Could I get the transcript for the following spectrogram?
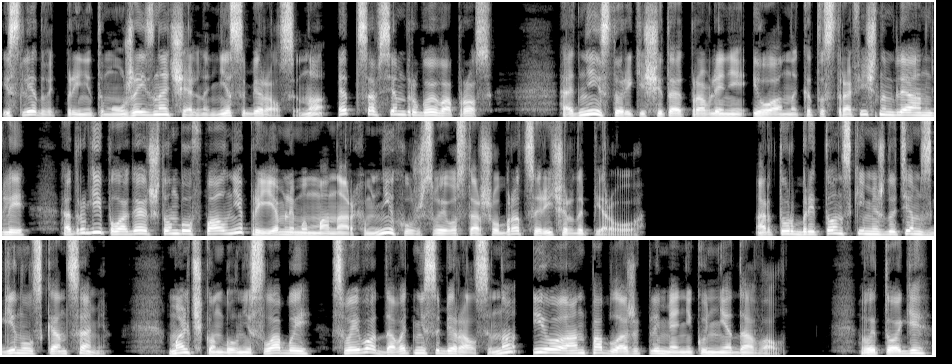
и следовать принятому уже изначально не собирался, но это совсем другой вопрос. Одни историки считают правление Иоанна катастрофичным для Англии, а другие полагают, что он был вполне приемлемым монархом, не хуже своего старшего братца Ричарда I. Артур Бретонский, между тем, сгинул с концами. Мальчик он был не слабый, своего отдавать не собирался, но Иоанн поблажек племяннику не давал. В итоге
